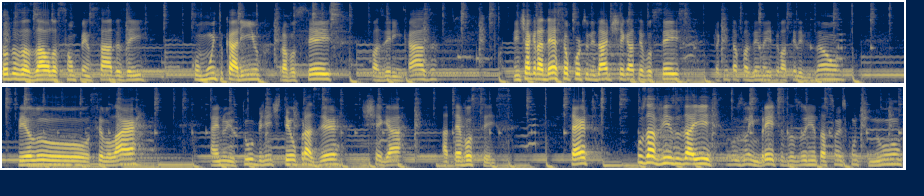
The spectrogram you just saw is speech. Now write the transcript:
Todas as aulas são pensadas aí com muito carinho para vocês fazerem em casa. A gente agradece a oportunidade de chegar até vocês, para quem está fazendo aí pela televisão, pelo celular, aí no YouTube, a gente ter o prazer de chegar até vocês, certo? Os avisos aí, os lembretes, as orientações continuam.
